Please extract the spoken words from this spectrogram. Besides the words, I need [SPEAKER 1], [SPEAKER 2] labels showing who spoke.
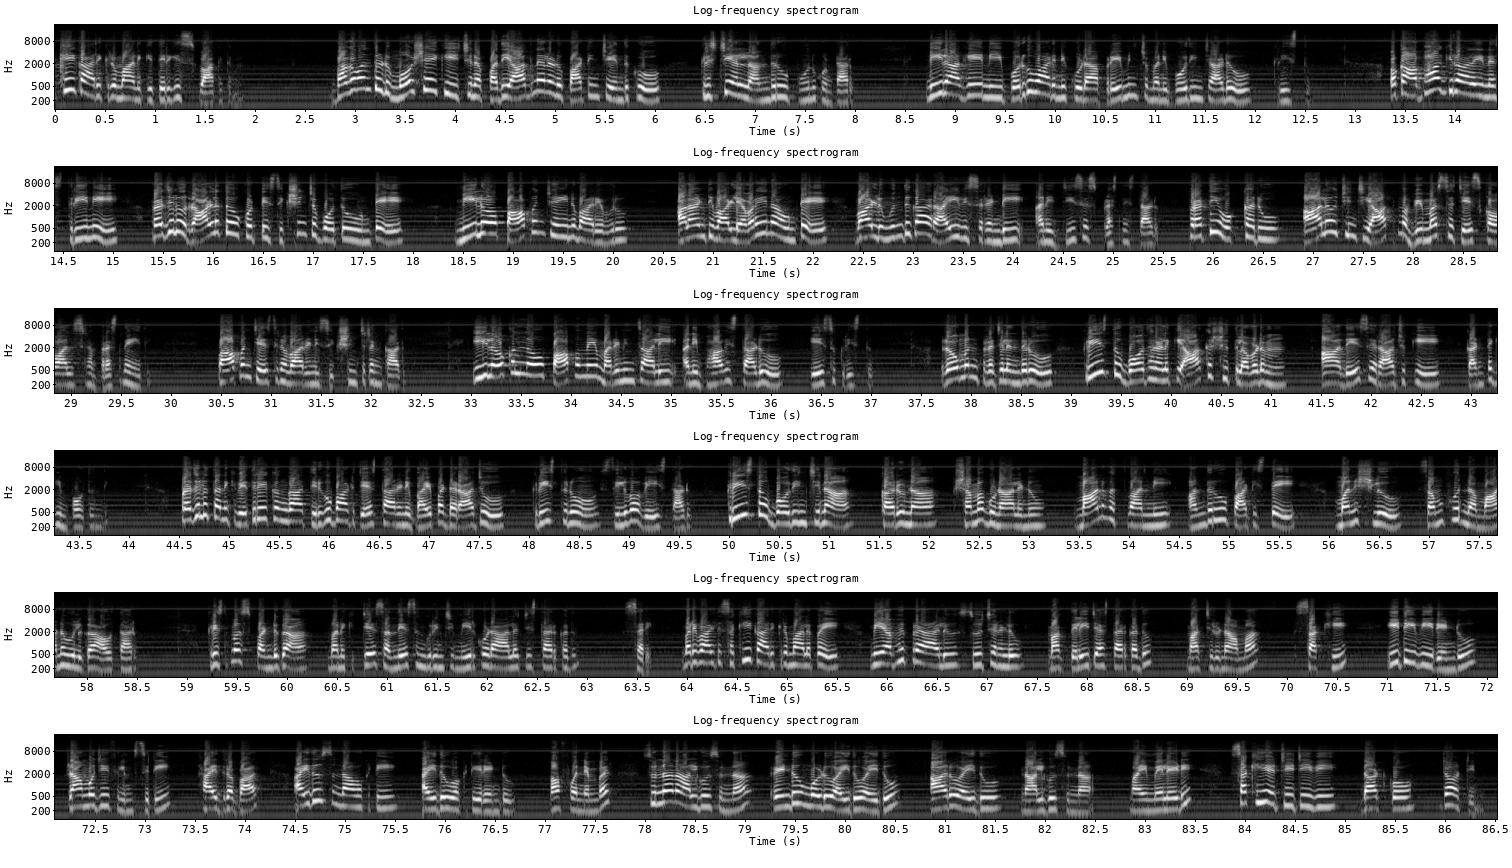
[SPEAKER 1] సఖీ కార్యక్రమానికి తిరిగి స్వాగతం. భగవంతుడు మోషేకి ఇచ్చిన పది ఆజ్ఞలను పాటించేందుకు క్రిస్టియన్లు అందరూ పూనుకుంటారు. నీలాగే నీ పొరుగువాడిని కూడా ప్రేమించమని బోధించాడు క్రీస్తు. ఒక అభాగ్యురాలైన స్త్రీని ప్రజలు రాళ్ళతో కొట్టి శిక్షించబోతూ ఉంటే మీలో పాపం చేయని వారెవరు? అలాంటి వాళ్ళెవరైనా ఉంటే వాళ్ళు ముందుగా రాయి విసరండి అని జీసస్ ప్రశ్నిస్తాడు. ప్రతి ఒక్కరూ ఆలోచించి ఆత్మ విమర్శ చేసుకోవాల్సిన ప్రశ్న ఇది. పాపం చేసిన వారిని శిక్షించటం కాదు. ఈ లోకంలో పాపమే మరణించాలి అని భావిస్తాడు యేసుక్రీస్తు. రోమన్ ప్రజలందరూ క్రీస్తు బోధనలకి ఆకర్షితులవ్వడం ఆ దేశ రాజుకి కంటగింపవుతుంది. ప్రజలు తనకి వ్యతిరేకంగా తిరుగుబాటు చేస్తారని భయపడ్డ రాజు క్రీస్తును సిలువ వేయిస్తాడు. క్రీస్తు బోధించిన కరుణ క్షమగుణాలను మానవత్వాన్ని అందరూ పాటిస్తే మనుషులు సంపూర్ణ మానవులుగా అవుతారు. క్రిస్మస్ పండుగ మనకిచ్చే సందేశం గురించి మీరు కూడా ఆలోచిస్తారు కదా? సరే మరి వాటి సఖీ కార్యక్రమాలపై మీ అభిప్రాయాలు సూచనలు మాకు తెలియజేస్తారు కదూ? మా చిరునామా సఖీ ఈటీవీ రెండు రామోజీ ఫిల్మ్ సిటీ హైదరాబాద్ ఐదు సున్నా ఒకటి ఐదు ఒకటి రెండు. మా ఫోన్ నెంబర్ సున్నా నాలుగు సున్నా రెండు మూడు ఐదు ఐదు ఆరు ఐదు నాలుగు సున్నా. మా email ID Sakhi dot co dot in.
